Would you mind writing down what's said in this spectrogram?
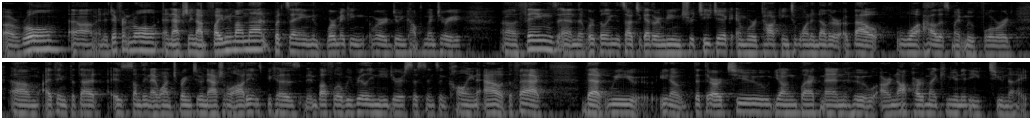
uh, role um, in a different role, and actually not fighting on that, but saying we're making, we're doing complementary uh, things and that we're building this out together and being strategic and we're talking to one another about what, how this might move forward. Um, I think that that is something I want to bring to a national audience because in Buffalo we really need your assistance in calling out the fact that we, you know, that there are two young black men who are not part of my community tonight.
